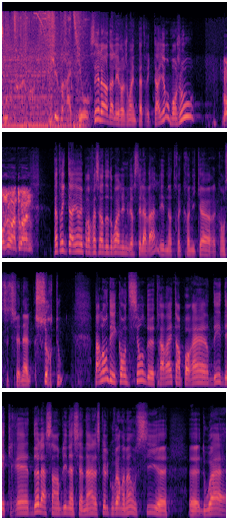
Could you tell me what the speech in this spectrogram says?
dit. Cube Radio. C'est l'heure d'aller rejoindre Patrick Taillon. Bonjour. Bonjour Antoine. Patrick Taillon est professeur de droit à l'Université Laval et notre chroniqueur constitutionnel surtout. Parlons des conditions de travail temporaire, des décrets de l'Assemblée nationale. Est-ce que le gouvernement aussi euh, euh, doit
